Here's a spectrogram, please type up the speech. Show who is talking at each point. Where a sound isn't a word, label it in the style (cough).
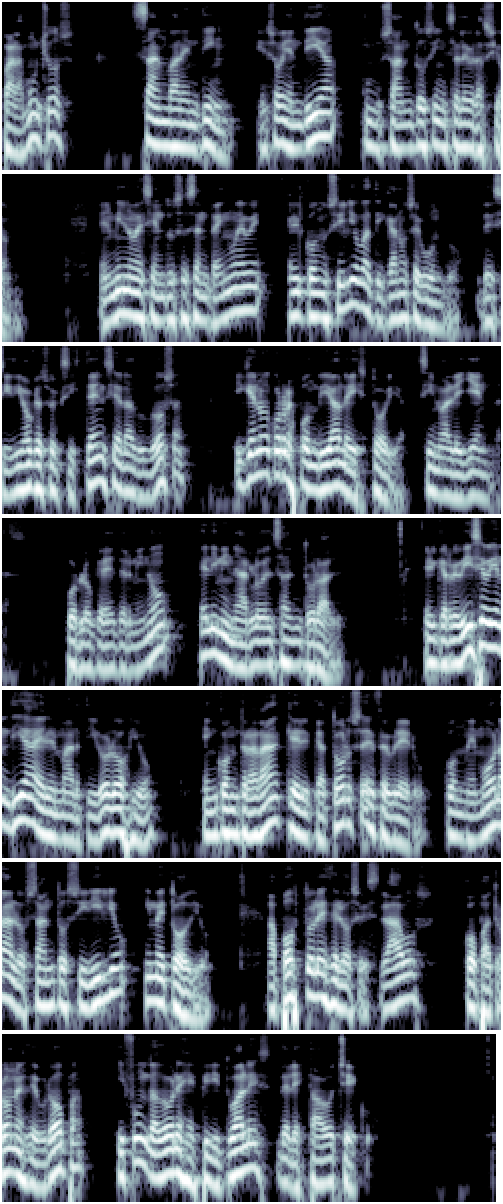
Speaker 1: Para muchos, San Valentín es hoy en día un santo sin celebración. En 1969, el Concilio Vaticano II decidió que su existencia era dudosa y que no correspondía a la historia, sino a leyendas, por lo que determinó eliminarlo del santoral. El que revise hoy en día el martirologio encontrará que el 14 de febrero conmemora a los santos Cirilio y Metodio, apóstoles de los eslavos, copatrones de Europa y fundadores espirituales del Estado checo.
